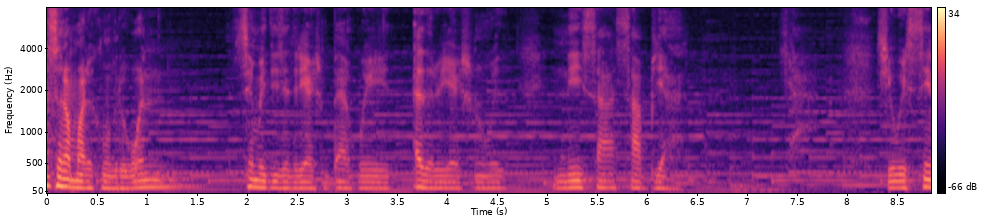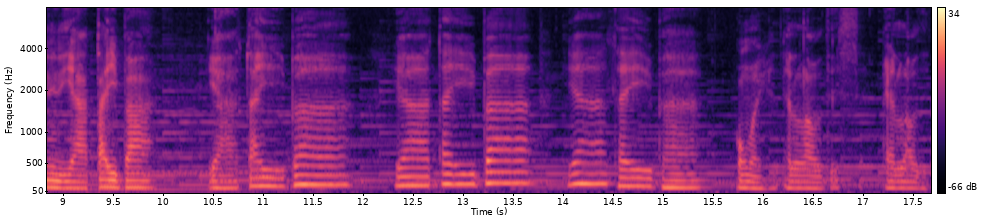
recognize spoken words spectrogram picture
Assalamu alaikum everyone. Semi decent reaction back with other reaction with Nissa Sabyan. Yeah. She was singing Ya Taiba, Ya Taiba, Ya Taiba, Ya Taiba. Oh my god, I love this. I love it.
